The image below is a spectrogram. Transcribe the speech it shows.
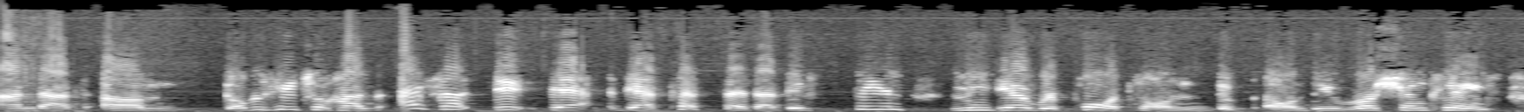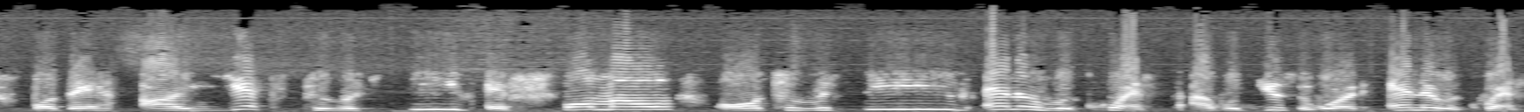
and that um, WHO has actually they, they, they attested that they've seen media reports on the on the Russian claims, but they are yet to receive a formal or to receive any request. I would use the word any request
